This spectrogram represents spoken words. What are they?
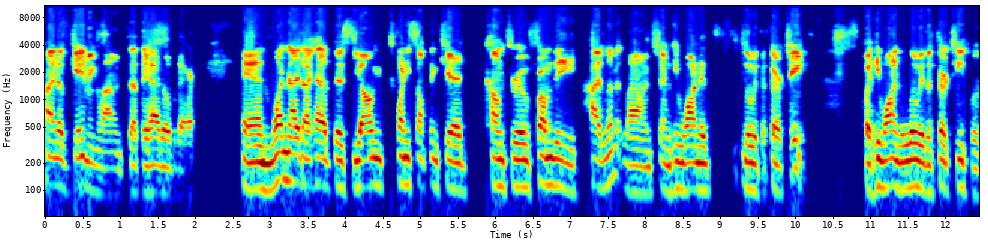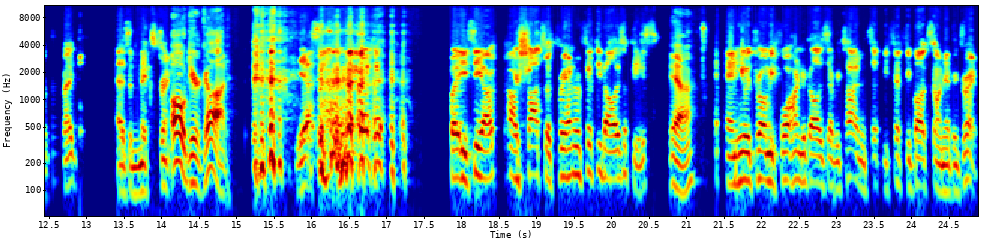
kind of gaming lounge that they had over there. And one night I had this young twenty something kid come through from the high limit lounge, and he wanted Louis the Thirteenth, but he wanted Louis the Thirteenth with Red Bull as a mixed drink. Oh dear God. Yes. but you see, our, our shots were three hundred fifty dollars a piece yeah. and he would throw me four hundred dollars every time and set me fifty bucks on every drink.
